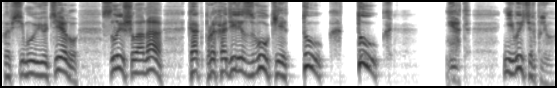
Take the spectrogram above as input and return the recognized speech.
По всему ее телу слышала она, как проходили звуки «тук, тук». «Нет, не вытерплю,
